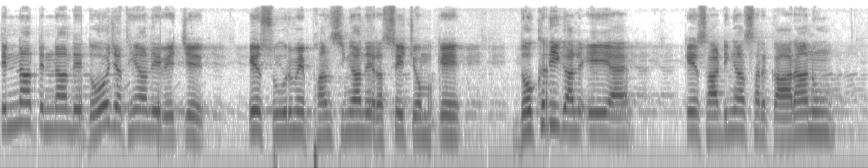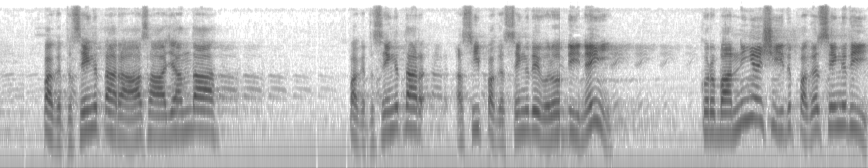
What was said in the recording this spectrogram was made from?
ਤਿੰਨਾਂ ਤਿੰਨਾਂ ਦੇ ਦੋ ਜਥਿਆਂ ਦੇ ਵਿੱਚ ਇਹ ਸੂਰਮੇ ਫਾਂਸੀਆਂ ਦੇ ਰੱਸੇ ਚੁੰਮ ਕੇ, ਦੁੱਖ ਦੀ ਗੱਲ ਇਹ ਹੈ ਕਿ ਸਾਡੀਆਂ ਸਰਕਾਰਾਂ ਨੂੰ ਭਗਤ ਸਿੰਘ ਤਾਂ ਰਾਸ ਆ ਜਾਂਦਾ। ਭਗਤ ਸਿੰਘ ਤਾਂ ਅਸੀਂ ਭਗਤ ਸਿੰਘ ਦੇ ਵਿਰੋਧੀ ਨਹੀਂ। ਕੁਰਬਾਨੀ ਹੈ ਸ਼ਹੀਦ ਭਗਤ ਸਿੰਘ ਦੀ,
